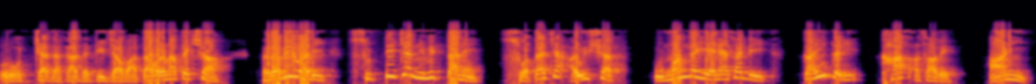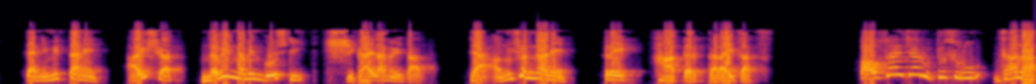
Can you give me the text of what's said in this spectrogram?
रोजच्या धकाधकीच्या वातावरणापेक्षा रविवारी सुट्टीच्या निमित्ताने स्वतःच्या आयुष्यात उमंग येण्यासाठी काहीतरी खास असावे आणि त्या निमित्ताने आयुष्यात नवीन नवीन गोष्टी शिकायला मिळतात. त्या अनुषंगाने ट्रेक हा तर करायचाच. पावसाळ्याच्या ऋतू सुरू झाला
